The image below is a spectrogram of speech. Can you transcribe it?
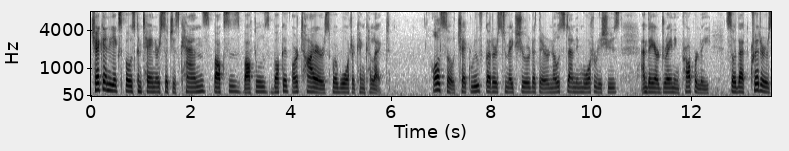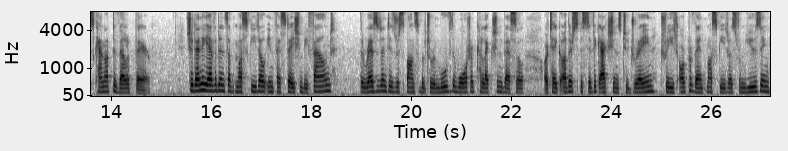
Check any exposed containers such as cans, boxes, bottles, buckets or tires where water can collect. Also, check roof gutters to make sure that there are no standing water issues and they are draining properly so that critters cannot develop there. Should any evidence of mosquito infestation be found, the resident is responsible to remove the water collection vessel or take other specific actions to drain, treat or prevent mosquitoes from using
